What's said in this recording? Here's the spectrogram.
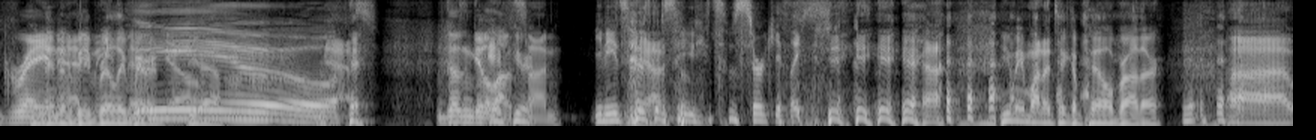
Grey and then it'll be really There weird. you go. Ew. Yes, it doesn't get a If lot of sun. You need. I was gonna say you need some circulation. yeah, you may want to take a pill, brother. Uh,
